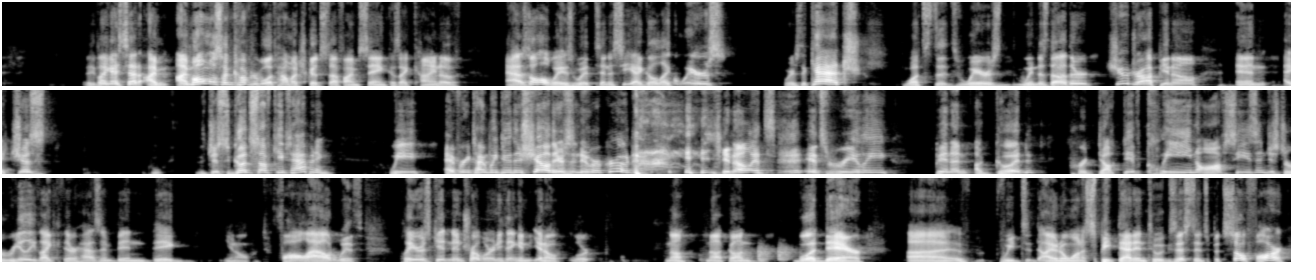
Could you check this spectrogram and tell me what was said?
like I said, I'm I'm almost uncomfortable with how much good stuff I'm saying because I kind of, as always with Tennessee, I go like, where's where's the catch? What's the where's when does the other shoe drop? You know, and I just just good stuff keeps happening. We every time we do this show, there's a new recruit. you know, it's it's really been an, a good, productive, clean off season. Just to really like, there hasn't been big, you know, fallout with players getting in trouble or anything. And you know, Lord, knock knock on wood there. Uh, we I don't want to speak that into existence, but so far,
